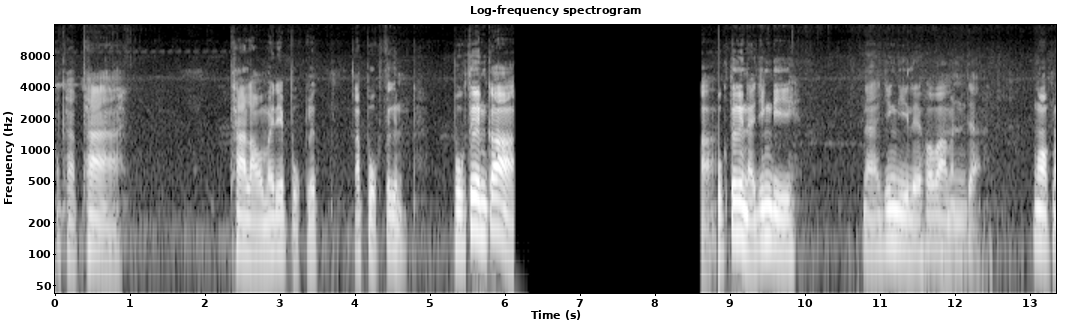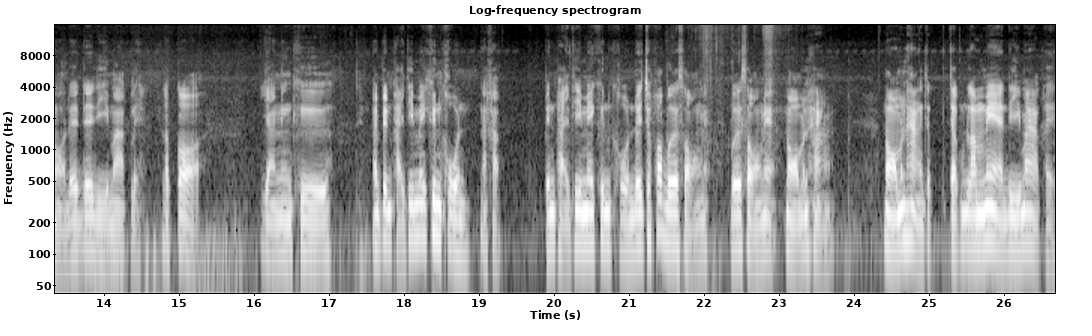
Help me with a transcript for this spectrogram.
นะครับ ถ้า ถ้าเราไม่ได้ปลูกลึกเราปลูกตื้น ปลูกตื้นก็ปลูกตื้นน่ะยิ่งดีนะยิ่งดีเลยเพราะว่ามันจะงอกหน่อได้ได้ดีมากเลย แล้วก็อย่างหนึ่งคือมันเป็นไผ่ที่ไม่ขึ้นโคนนะครับ เป็นไผ่ที่ไม่ขึ้นโคน โดยเฉพาะเบอร์สองเนี่ย เบอร์สองเนี่ยหน่อมันห่าง หน่อมันห่างจากจากลำแม่ดีมากเลย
